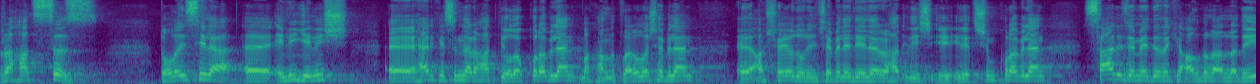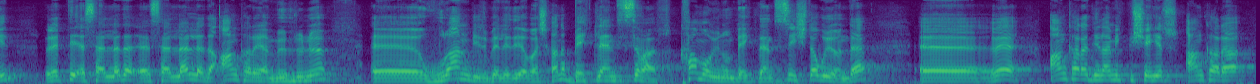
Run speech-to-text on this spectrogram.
rahatsız. Dolayısıyla e, eli geniş, e, her kesimle rahat diyalog kurabilen, bakanlıklara ulaşabilen, e, aşağıya doğru ilçe belediyeleri rahat e, iletişim kurabilen, sadece medyadaki algılarla değil, ürettiği eserlerle de, eserlerle de Ankara'ya mührünü e, vuran bir belediye başkanı beklentisi var. Kamuoyunun beklentisi işte bu yönde. E, ve Ankara dinamik bir şehir. Ankara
